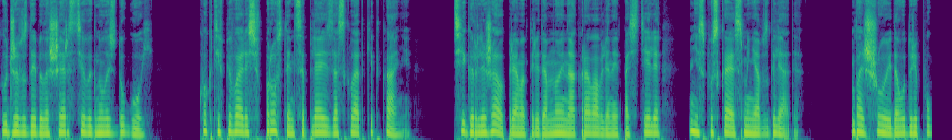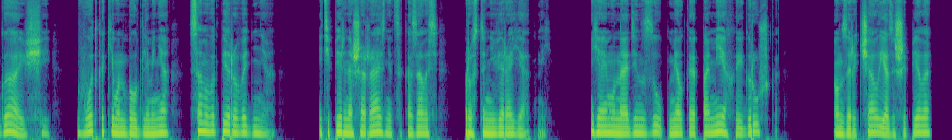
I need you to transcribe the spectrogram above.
тут же вздыбила шерсть и выгнулась дугой. Когти впивались в простынь, цепляясь за складки ткани. Тигр лежал прямо передо мной на окровавленной постели, не спуская с меня взгляда. Большой и до удури пугающий. Вот каким он был для меня с самого первого дня. И теперь наша разница казалась просто невероятной. Я ему на один зуб, мелкая помеха, игрушка. Он зарычал, я зашипела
